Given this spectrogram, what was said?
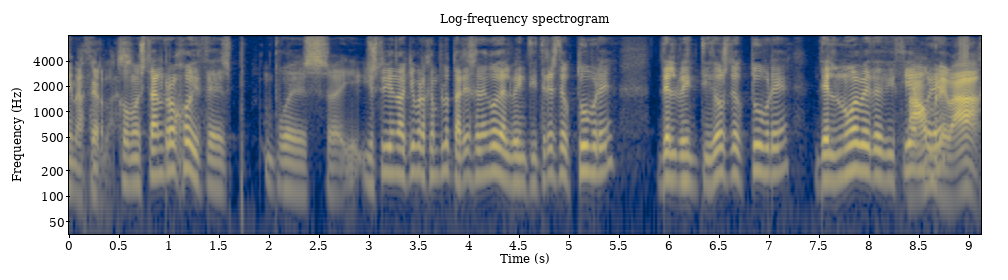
en hacerlas. Como está en rojo, dices, pues eh, yo estoy viendo aquí, por ejemplo, tareas que tengo del 23 de octubre, del 22 de octubre, del 9 de diciembre. Ah, hombre, va.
